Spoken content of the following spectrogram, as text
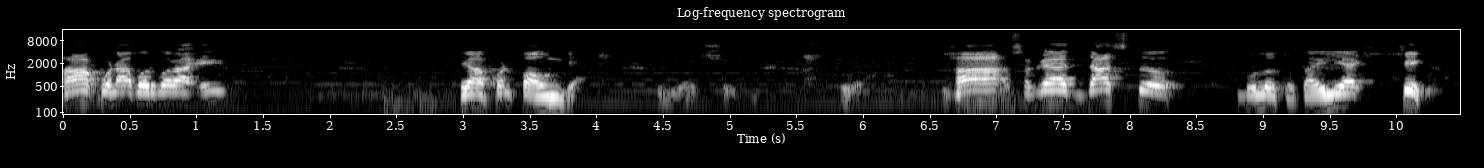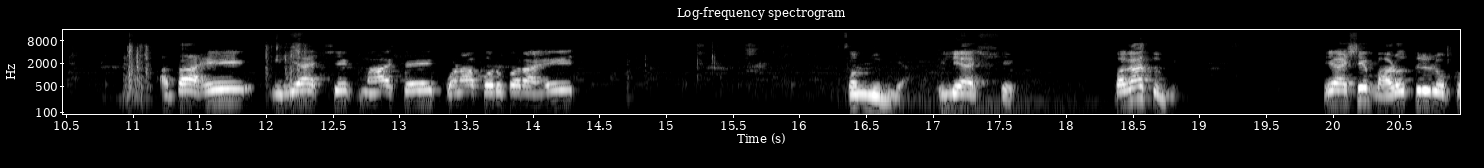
हा कोणाबरोबर आहे हे आपण पाहून घ्या. हा. सगळ्यात जास्त बोलत होता इलियास शेख. आता हे इलियास शेख महाशय कोणाबरोबर आहेत? समजून घ्या. इलियास शेख. बघा तुम्ही. हे असे भाडोत्री लोक.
